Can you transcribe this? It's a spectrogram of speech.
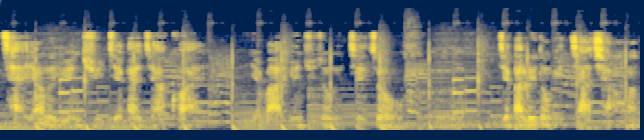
采样的原曲节拍加快，也把原曲中的节奏和节拍律动给加强了。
